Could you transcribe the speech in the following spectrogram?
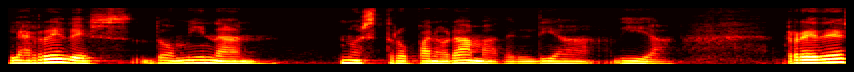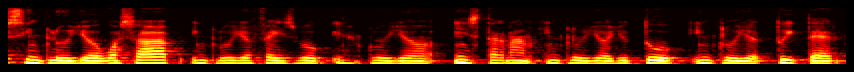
Las redes dominan nuestro panorama del día a día. Redes incluyo WhatsApp, incluyo Facebook, incluyo Instagram, incluyo YouTube, incluyo Twitter,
